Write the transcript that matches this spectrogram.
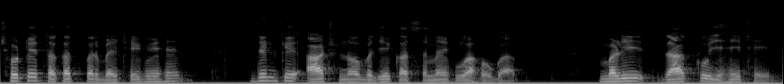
छोटे तखत पर बैठे हुए हैं। दिन के आठ नौ बजे का समय हुआ होगा। मणि रात को यहीं थे।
